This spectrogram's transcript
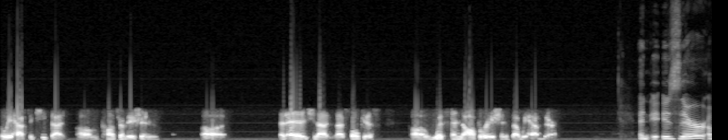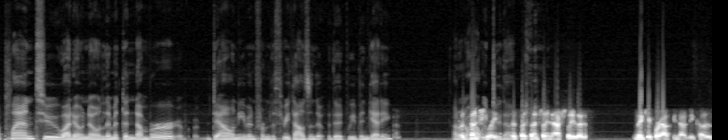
so we have to keep that um, conservation, uh, that edge, that that focus uh, within the operations that we have there. And is there a plan to, I don't know, limit the number down even from the 3,000 that, that we've been getting? I don't know how we do that. It's essentially, and actually, that. Thank you for asking that because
